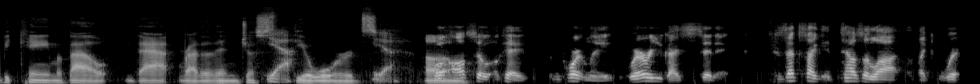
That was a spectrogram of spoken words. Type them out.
became about that rather than just Yeah. the awards. Yeah. Um, well, also, okay. Importantly, where are you guys sitting? Because that's like it tells a lot. Like where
